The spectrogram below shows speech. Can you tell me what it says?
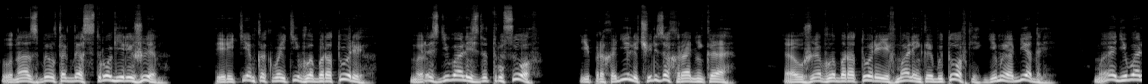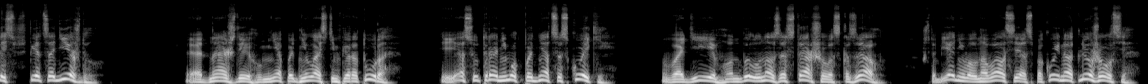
У нас был тогда строгий режим. Перед тем, как войти в лабораторию, мы раздевались до трусов и проходили через охранника. А уже в лаборатории в маленькой бытовке, где мы обедали, мы одевались в спецодежду. Однажды у меня поднялась температура, и я с утра не мог подняться с койки. Вадим, он был у нас за старшего, сказал, чтобы я не волновался, а спокойно отлеживался,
